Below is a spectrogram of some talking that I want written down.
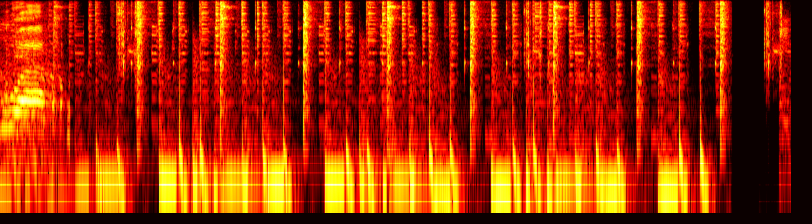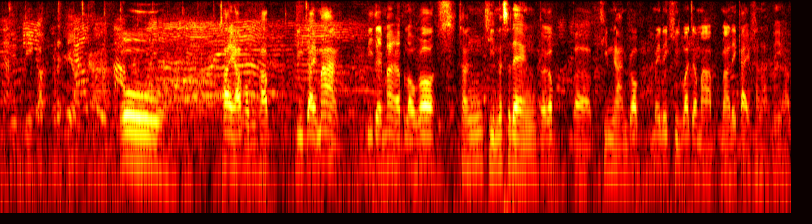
กลัวยิ ค่ะโอ้ใช่ครับขอบคุณครับ ดีใจมาก ดีใจมากครับ เราก็ทั้งทีมนักแสดงแล้วก็เอ่อทีมงานก็ไม่ได้คิดว่าจะมามาได้ไกลขนาดนี้ครับ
